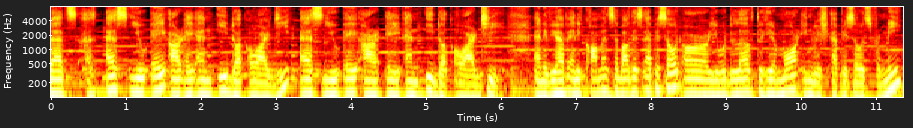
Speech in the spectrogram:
that's S U A R A N E.org. s u a r a n e dot org. And if you have any comments about this episode or you would love to hear more English episodes from me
